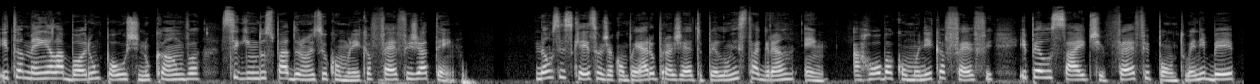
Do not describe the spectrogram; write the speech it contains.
e também elabore um post no Canva, seguindo os padrões que o Comunica FEF já tem. Não se esqueçam de acompanhar o projeto pelo Instagram em comunicafef e pelo site fef.nb.br.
